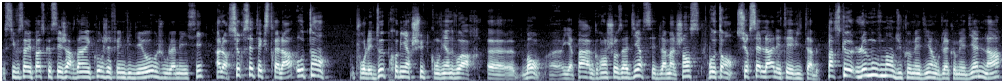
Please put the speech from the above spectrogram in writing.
si vous savez pas ce que c'est jardin et court, j'ai fait une vidéo, je vous la mets ici. Alors, sur cet extrait-là, autant pour les deux premières chutes qu'on vient de voir, euh, bon, il euh, n'y a pas grand chose à dire, c'est de la malchance. Autant, sur celle-là, elle était évitable. Parce que le mouvement du comédien ou de la comédienne, là,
